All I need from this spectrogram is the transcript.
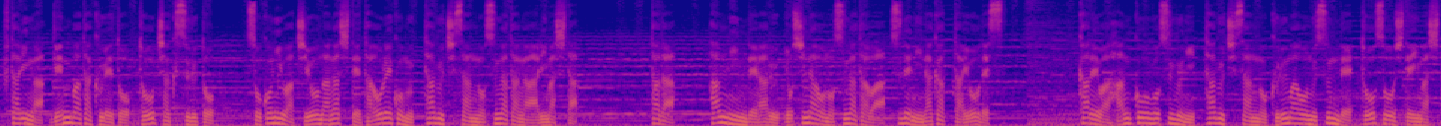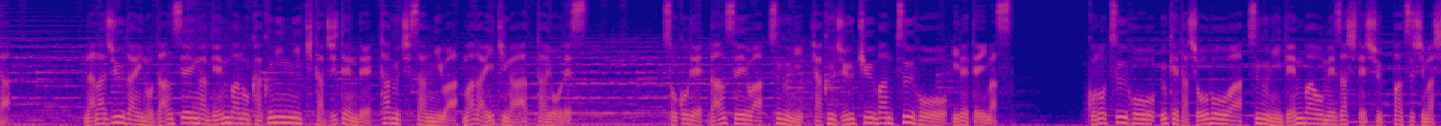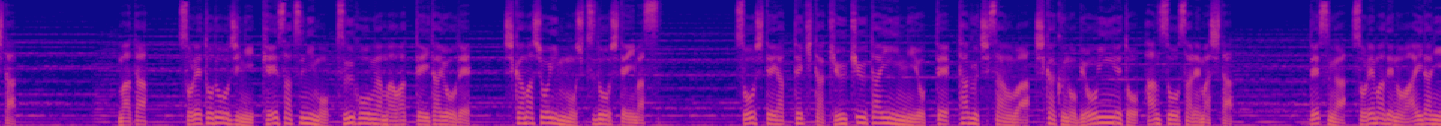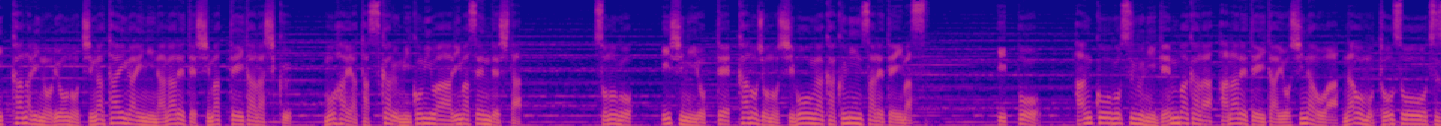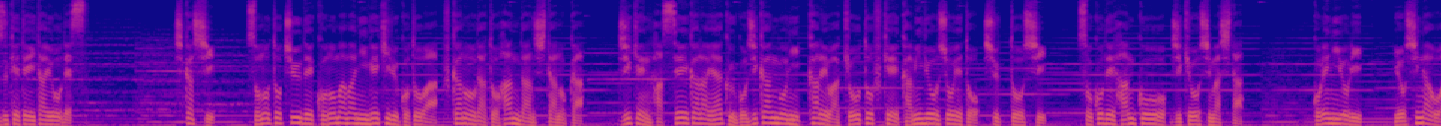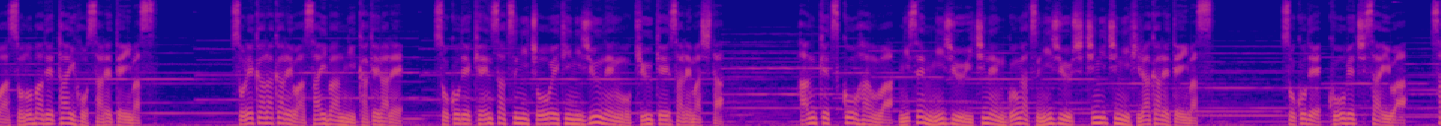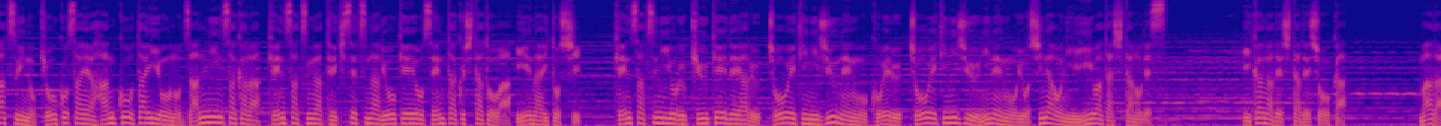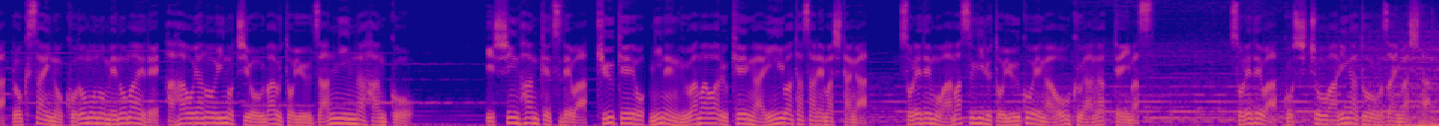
二人が現場宅へと到着すると、そこには血を流して倒れ込む田口さんの姿がありました。ただ、犯人である吉直の姿はすでになかったようです。彼は犯行後すぐに田口さんの車を盗んで逃走していました。70代の男性が現場の確認に来た時点で田口さんにはまだ息があったようです。そこで男性はすぐに119番通報を入れています。この通報を受けた消防はすぐに現場を目指して出発しました。また、それと同時に警察にも通報が回っていたようで、鹿間署員も出動しています。そうしてやってきた救急隊員によって田口さんは近くの病院へと搬送されました。ですが、それまでの間にかなりの量の血が体外に流れてしまっていたらしく、もはや助かる見込みはありませんでした。その後、医師によって彼女の死亡が確認されています。一方、犯行後すぐに現場から離れていた吉直はなおも逃走を続けていたようです。しかし、その途中でこのまま逃げ切ることは不可能だと判断したのか、事件発生から約5時間後に彼は京都府警上行署へと出頭し、そこで犯行を自供しました。これにより、吉直はその場で逮捕されています。それから彼は裁判にかけられ、そこで検察に懲役20年を求刑されました。判決公判は2021年5月27日に開かれています。そこで神戸地裁は、殺意の強固さや犯行対応の残忍さから検察が適切な量刑を選択したとは言えないとし、検察による求刑である懲役20年を超える懲役22年を吉直に言い渡したのです。いかがでしたでしょうかまだ6歳の子供の目の前で母親の命を奪うという残忍な犯行。一審判決では休刑を2年上回る刑が言い渡されましたが、それでも甘すぎるという声が多く上がっています。それではご視聴ありがとうございました。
